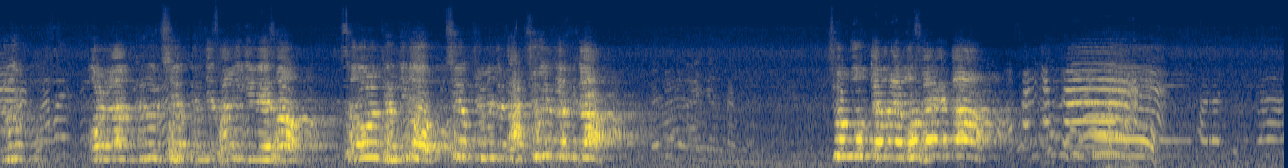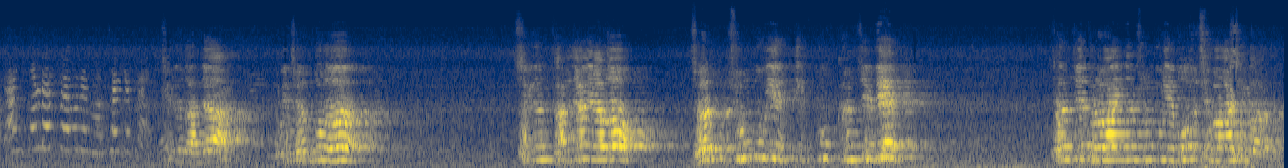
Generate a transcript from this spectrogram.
그 혼란 그 지역 경제 살리기 위해서 서울 경기도 지역 주민들 다 죽일 겁니까? 중국 때문에 못 살겠다. 못 살겠다. 땅걸레 때문에 못 지금 당장 우리 정부는 지금 당장이라도 전 중국인 입국 금지 및 현재 들어와 있는 중국인 모두 추방하시기 바랍니다.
